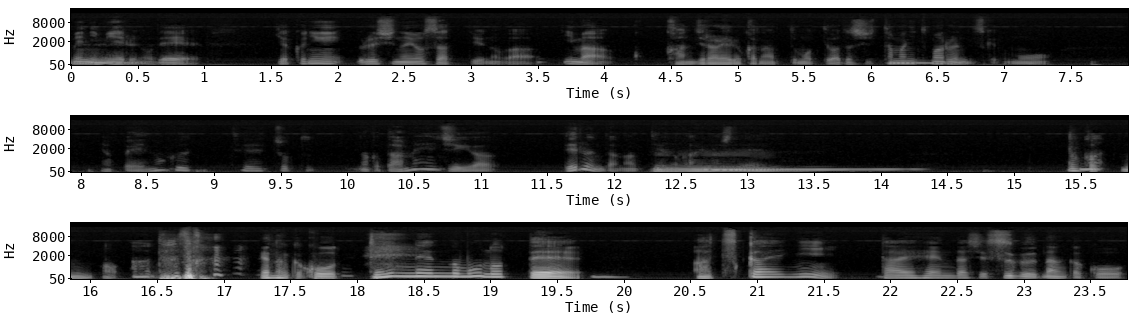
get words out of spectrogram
目に見えるので、逆に漆の良さっていうのが今感じられるかなって思って私たまに泊まるんですけども、やっぱ絵の具ってちょっとなんかダメージが出るんだなっていうのがありまして。なんか、うん、あ、あどうぞ。いや、なんかこう、天然のものって、扱いに大変だし、すぐなんかこ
